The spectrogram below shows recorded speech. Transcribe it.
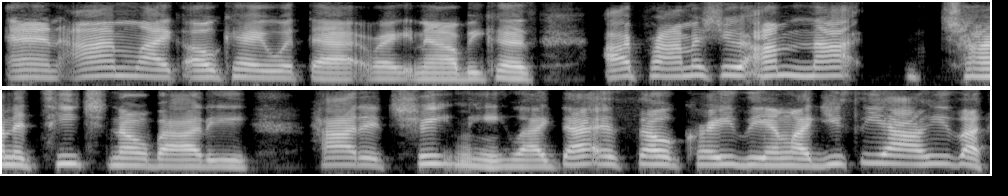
And I'm like okay with that right now because I promise you I'm not trying to teach nobody how to treat me. Like that is so crazy. And like you see how he's like,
